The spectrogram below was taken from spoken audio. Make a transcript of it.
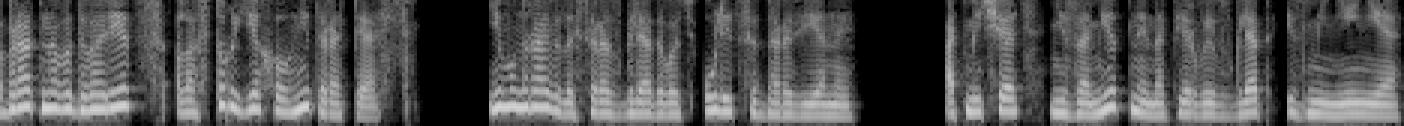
Обратно во дворец Аластор ехал не торопясь. Ему нравилось разглядывать улицы Дарвены, отмечать незаметные на первый взгляд изменения,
